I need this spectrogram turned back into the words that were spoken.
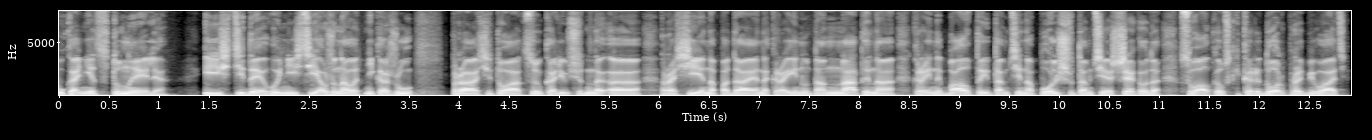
у конец туннеля ісці да яго не ісці я уже нават не кажу про сітуацыю калі Росія нападае на краіну там наты на краіны балты там ці на Польшу там ці яшчэ куда свалкаўскі коридор прабіваць.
